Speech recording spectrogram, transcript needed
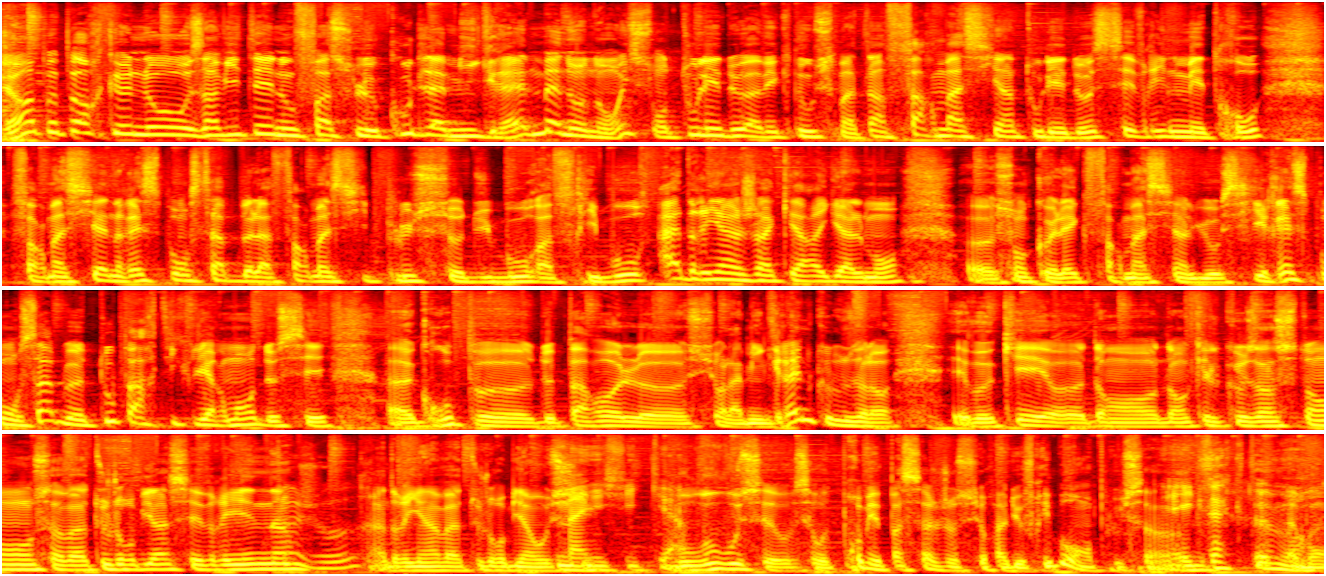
J'ai un peu peur que nos invités nous fassent le coup de la migraine, mais non, non, ils sont tous les deux avec nous ce matin, pharmaciens tous les deux, Séverine Métro, pharmacienne responsable de la pharmacie Plus du Bourg à Fribourg, Adrien Jacquard également, euh, son collègue pharmacien lui aussi, responsable tout particulièrement de ces euh, groupes euh, de parole sur la migraine que nous allons évoquer euh, dans, dans quelques instants. Ça va toujours bien, Séverine Toujours. Adrien va toujours bien aussi. Magnifique. hein. Vous, vous, c'est votre premier passage sur Radio Fribourg en plus. hein. Exactement. Mais bon,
